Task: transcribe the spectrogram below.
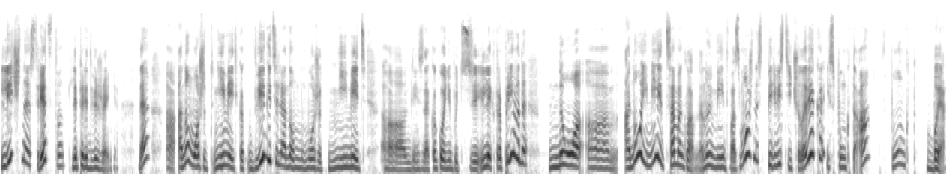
личное средство для передвижения. Да? А оно может не иметь как двигателя, оно может не иметь, а, я не знаю, какой-нибудь электропривода, но а, оно имеет, самое главное, оно имеет возможность перевести человека из пункта А пункт Б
